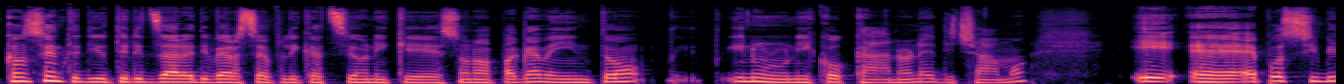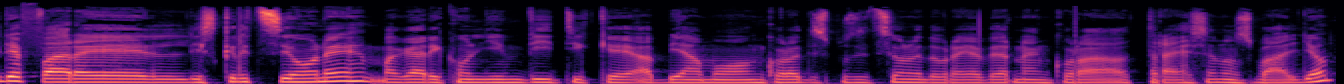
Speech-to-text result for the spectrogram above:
consente di utilizzare diverse applicazioni che sono a pagamento in un unico canone, diciamo, e eh, è possibile fare l'iscrizione magari con gli inviti che abbiamo ancora a disposizione dovrei averne ancora tre se non sbaglio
